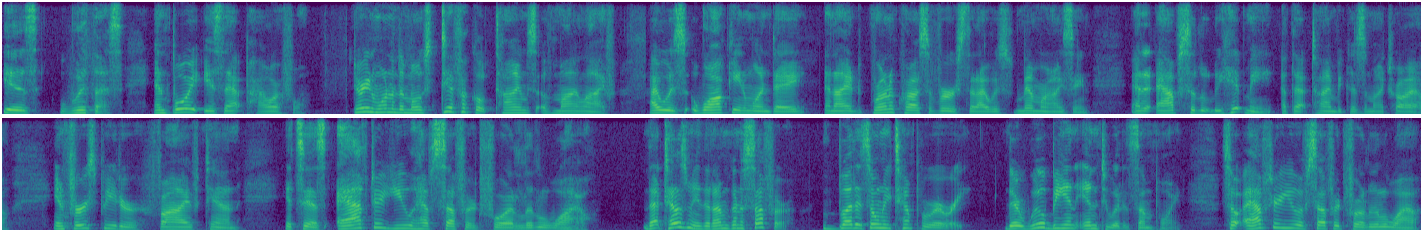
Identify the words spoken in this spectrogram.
is with us. And boy, is that powerful. During one of the most difficult times of my life, I was walking one day and I had run across a verse that I was memorizing. And it absolutely hit me at that time because of my trial. In 1 Peter 5:10, it says, "After you have suffered for a little while." That tells me that I'm going to suffer, but it's only temporary. There will be an end to it at some point. So after you have suffered for a little while,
